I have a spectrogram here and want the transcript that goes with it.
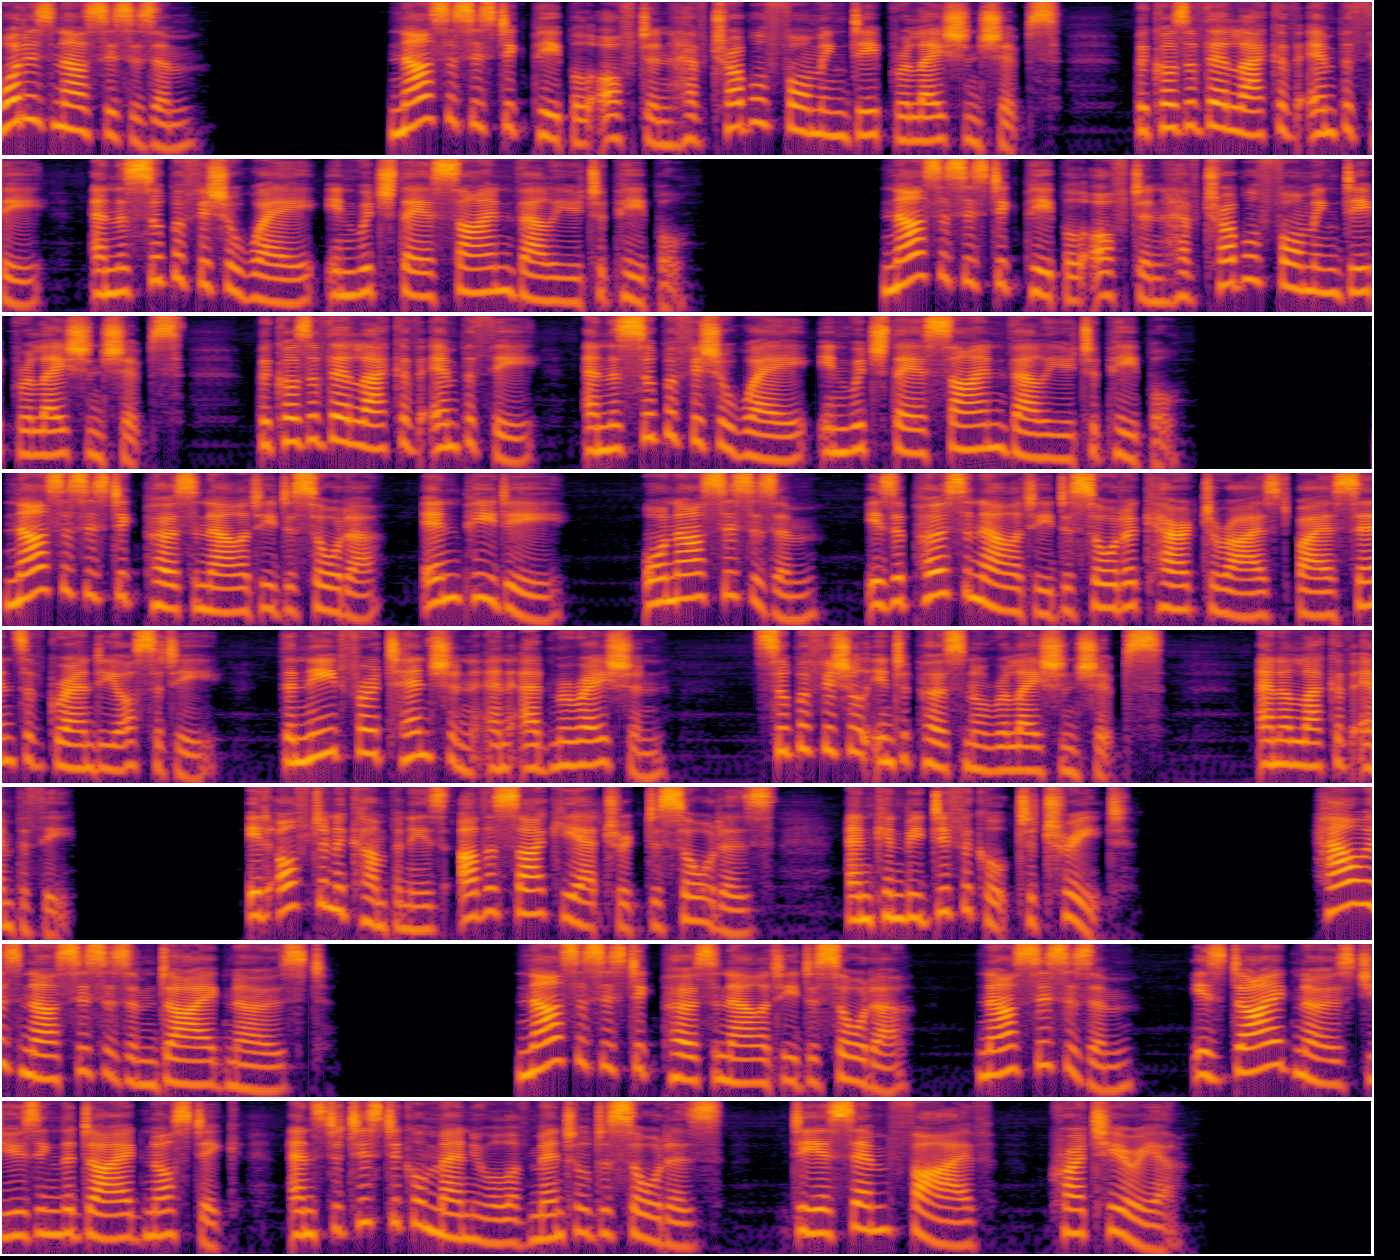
What is narcissism? Narcissistic people often have trouble forming deep relationships because of their lack of empathy and the superficial way in which they assign value to people. Narcissistic people often have trouble forming deep relationships because of their lack of empathy and the superficial way in which they assign value to people. Narcissistic personality disorder, NPD, or narcissism, is a personality disorder characterized by a sense of grandiosity, the need for attention and admiration, superficial interpersonal relationships, and a lack of empathy. It often accompanies other psychiatric disorders and can be difficult to treat. How is narcissism diagnosed? Narcissistic personality disorder, narcissism, is diagnosed using the Diagnostic and Statistical Manual of Mental Disorders, DSM 5, criteria.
